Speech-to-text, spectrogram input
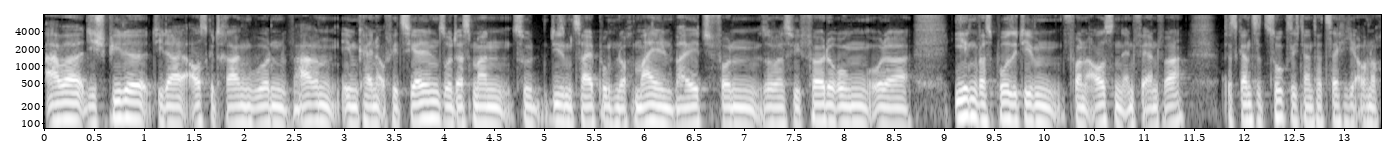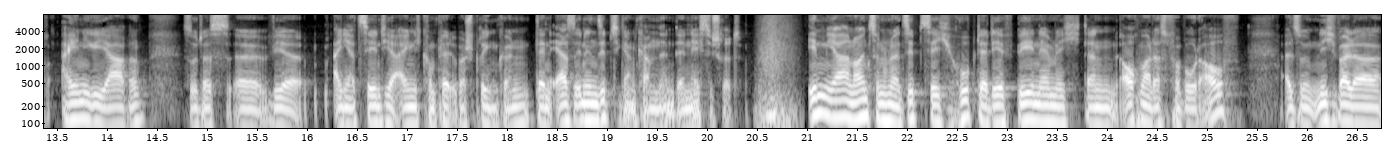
aber die Spiele, die da ausgetragen wurden, waren eben keine offiziellen, so dass man zu diesem Zeitpunkt noch meilenweit von sowas wie Förderung oder irgendwas Positiven von außen entfernt war. Das Ganze zog sich dann tatsächlich auch noch einige Jahre, so dass äh, wir ein Jahrzehnt hier eigentlich komplett überspringen können. Denn erst in den 70ern kam dann der nächste Schritt. Im Jahr 1970 hob der DFB nämlich dann auch mal das Verbot auf also nicht, weil da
